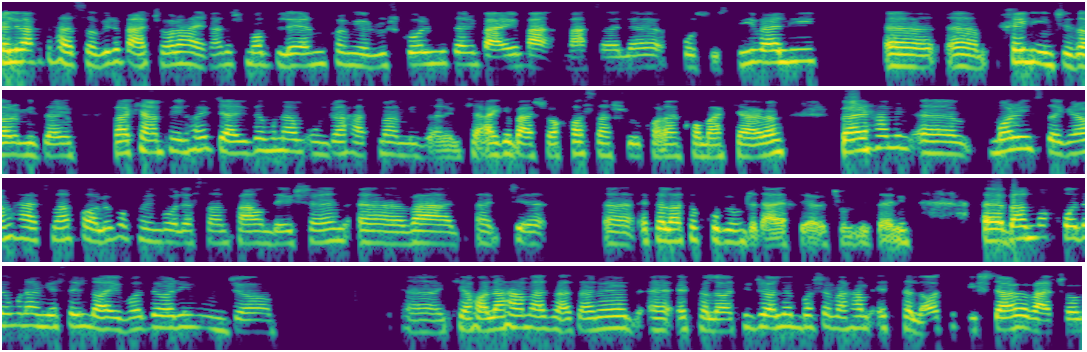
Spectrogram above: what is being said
خیلی وقت تصاویر بچه ها رو حقیقتش ما بلر می‌کنیم یا روش گل می‌ذاریم برای مسائل خصوصی ولی خیلی این چیزها رو می‌ذاریم. و کمپین های جدیدمون هم اونجا حتما می‌ذاریم که اگه بچه ها خواستن شروع کنن کمک کردن. برای همین ما رو اینستاگرام حتما follow بکنین گلستان فاوندیشن و اطلاعات خوبی اونجا در اختیارتون می‌ذاریم. بعد ما خودمون هم یه سری live ا داریم اونجا که حالا هم از نظر اطلاعاتی جالب باشه و هم اطلاعات بیشتر به بچه ها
